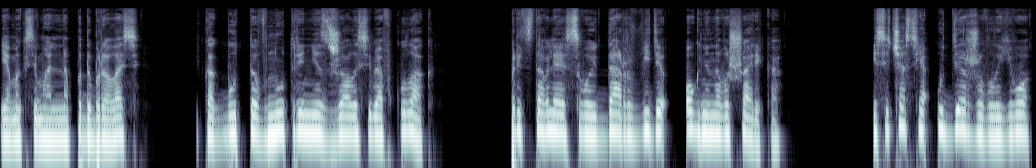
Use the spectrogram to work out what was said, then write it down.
Я максимально подобралась и как будто внутренне сжала себя в кулак, представляя свой дар в виде огненного шарика. И сейчас я удерживала его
